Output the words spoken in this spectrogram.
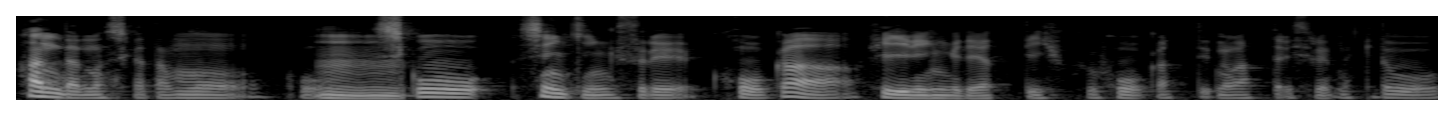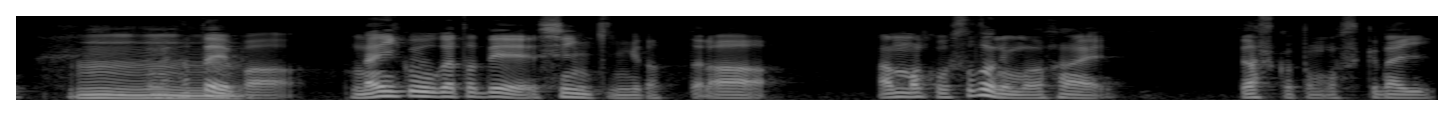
判断の仕方もこう、うんうん。思考シンキングする方かフィーリングでやっていく方かっていうのがあったりするんだけど、うんうんうん。例えば内向型でシンキングだったらあんまこう外にも出さない出すことも少ない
